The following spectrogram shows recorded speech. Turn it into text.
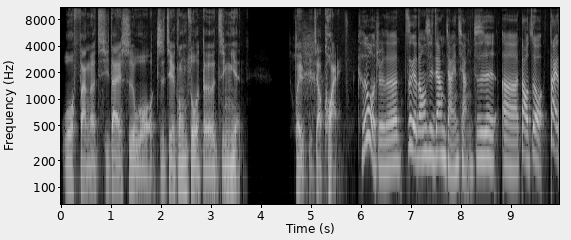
我反而期待是我直接工作的经验会比较快。可是我觉得这个东西这样讲一讲，就是呃，到最后在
